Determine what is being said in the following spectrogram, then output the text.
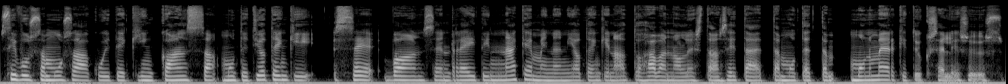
sivussa musaa kuitenkin kanssa, mutta jotenkin se vaan sen reitin näkeminen jotenkin auttoi havainnollistaan sitä, että, mutta että mun merkityksellisyys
